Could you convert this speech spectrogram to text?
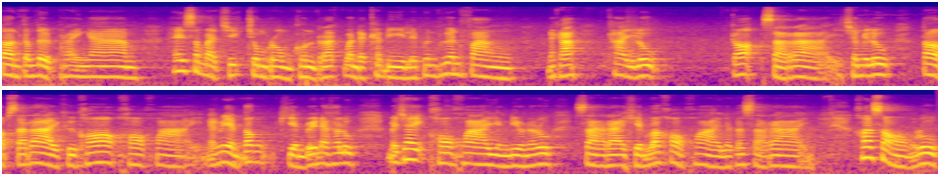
ตอนกำเนิดไพรงาม ให้สมาชิกชมรมคนรักวรรณคดีและเพื่อนๆฟังนะคะใครลูกก็สาหร่ายใช่ไหมลูก ตอบสาหร่ายคือข้อคอควาย นักเรียนต้องเขียนด้วยนะคะลูก ไม่ใช่คอควายอย่างเดียวนะลูกสาหร่ายเขียนว่าคอควายแล้วก็สาหร่าย ข้อ 2 ลูก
